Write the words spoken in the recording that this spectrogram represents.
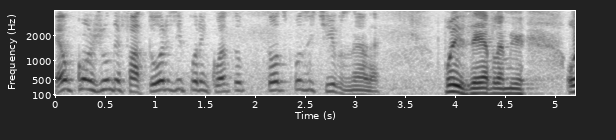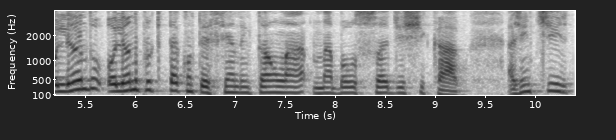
é um conjunto de fatores e, por enquanto, todos positivos, né, Alex? Pois é, Vladimir. Olhando, olhando para o que está acontecendo, então, lá na Bolsa de Chicago, a gente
